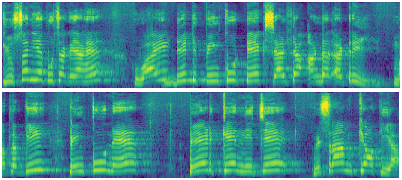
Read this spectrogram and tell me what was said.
क्वेश्चन ये पूछा गया है why did Pinku take shelter under a tree मतलब कि पिंकू ने पेड़ के नीचे विश्राम क्यों किया?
